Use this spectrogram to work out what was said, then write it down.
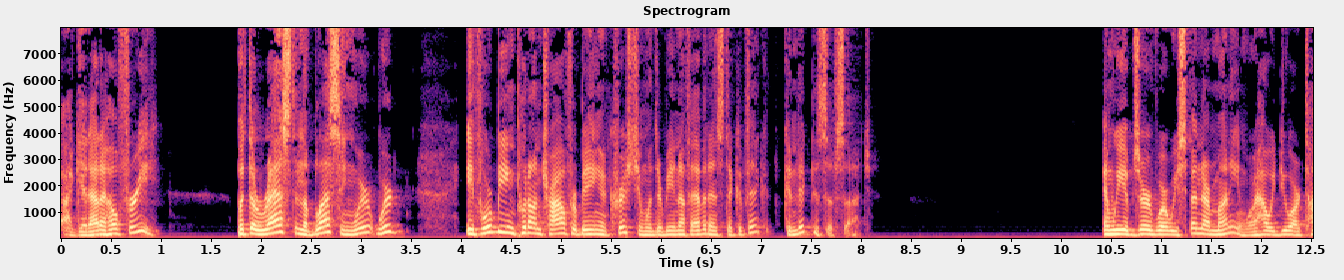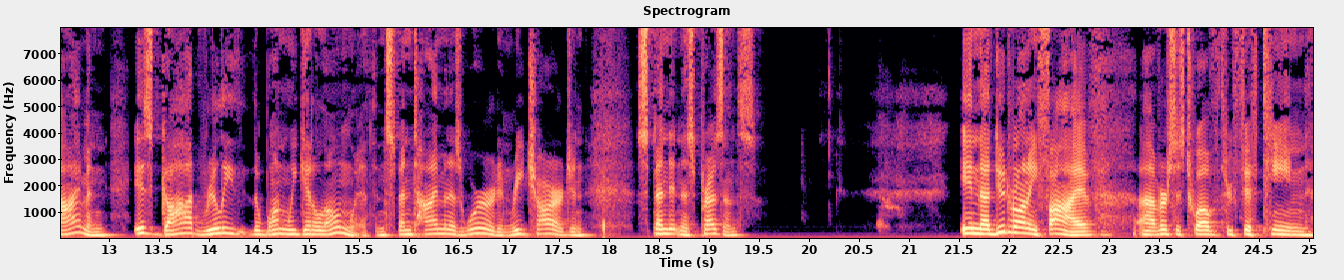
I get out of hell free. But the rest and the blessing, we're, we're, if we're being put on trial for being a Christian, would there be enough evidence to convict, convict us of such? And we observe where we spend our money and how we do our time. And is God really the one we get alone with and spend time in His Word and recharge and spend it in His presence? In uh, Deuteronomy 5, uh, verses 12 through 15,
